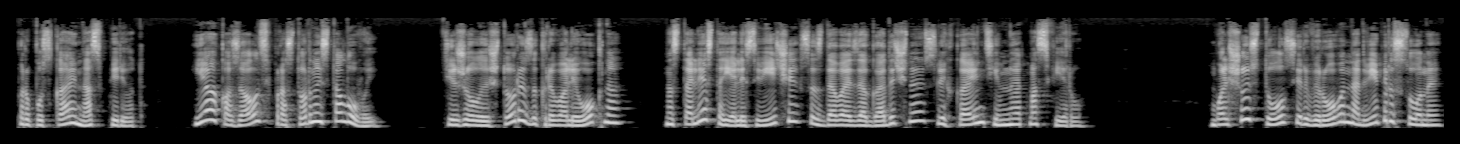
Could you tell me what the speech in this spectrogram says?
пропуская нас вперед. Я оказалась в просторной столовой. Тяжелые шторы закрывали окна, на столе стояли свечи, создавая загадочную, слегка интимную атмосферу. Большой стол сервирован на две персоны,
